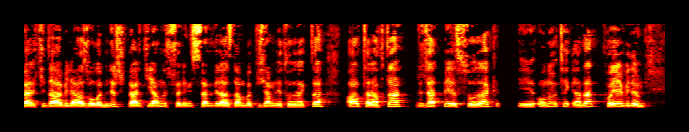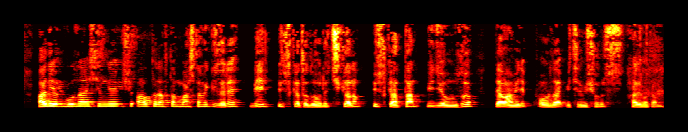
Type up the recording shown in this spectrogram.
Belki daha bile az olabilir. Belki yanlış söylemişsem birazdan bakacağım net olarak da alt tarafta düzeltme yazısı olarak e, onu tekrardan koyabilirim. Hadi buradan şimdi şu alt taraftan başlamak üzere bir üst kata doğru çıkalım. Üst kattan videomuzu devam edip orada bitirmiş oluruz. Hadi bakalım.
